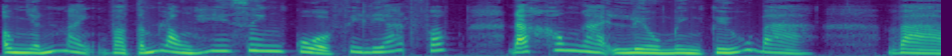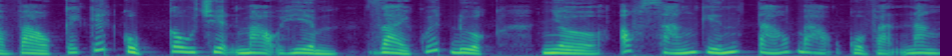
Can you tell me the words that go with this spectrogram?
Ông nhấn mạnh vào tấm lòng hy sinh của Philiad Fogg đã không ngại liều mình cứu bà và vào cái kết cục câu chuyện mạo hiểm giải quyết được nhờ óc sáng kiến táo bạo của Vạn Năng.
